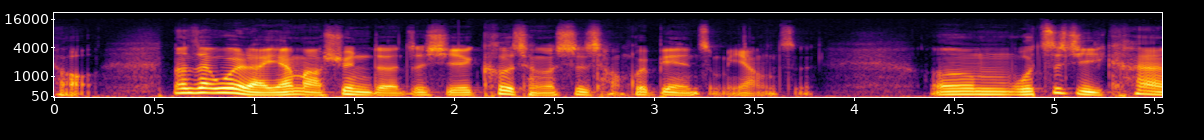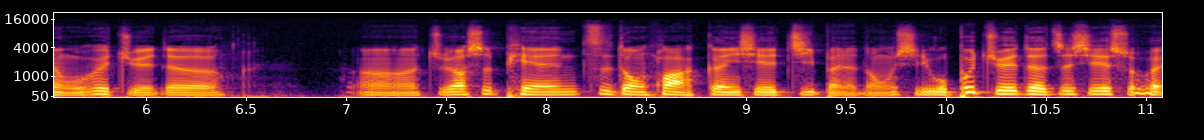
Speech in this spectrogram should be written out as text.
好，那在未来亚马逊的这些课程的市场会变成怎么样子？嗯，我自己看我会觉得。呃，主要是偏自动化跟一些基本的东西。我不觉得这些所谓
